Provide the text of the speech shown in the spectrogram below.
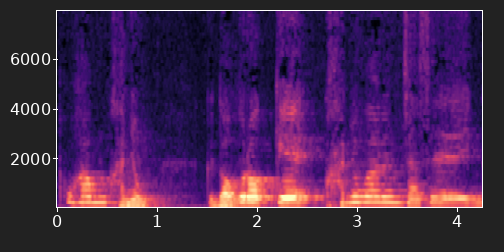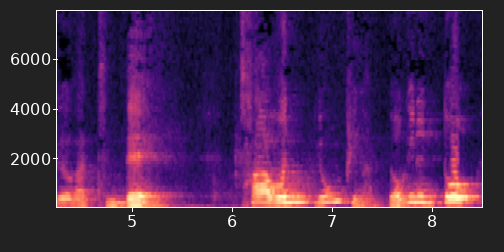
포함, 관용 그 너그럽게 관용하는 자세인 것 같은데 차원 용핑한 여기는 또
